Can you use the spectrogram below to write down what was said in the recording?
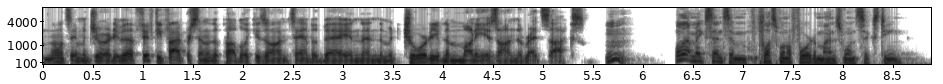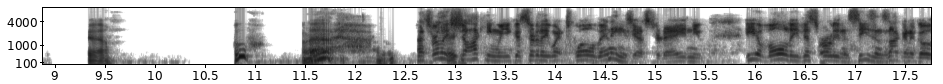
won't say majority, but fifty five percent of the public is on Tampa Bay, and then the majority of the money is on the Red Sox. Mm. Well, that makes sense. In plus one hundred four to minus one sixteen. Yeah. Whew. Uh, that's really shocking when you consider they went 12 innings yesterday, and you Eovaldi this early in the season is not going to go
